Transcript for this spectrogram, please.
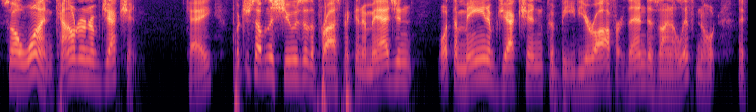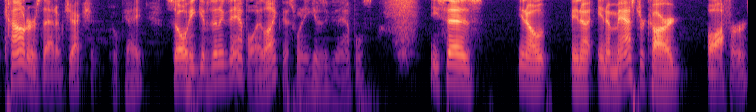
so one, counter an objection. Okay, put yourself in the shoes of the prospect and imagine what the main objection could be to your offer. Then design a lift note that counters that objection. Okay, so he gives an example. I like this when he gives examples. He says, you know, in a in a Mastercard offer,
